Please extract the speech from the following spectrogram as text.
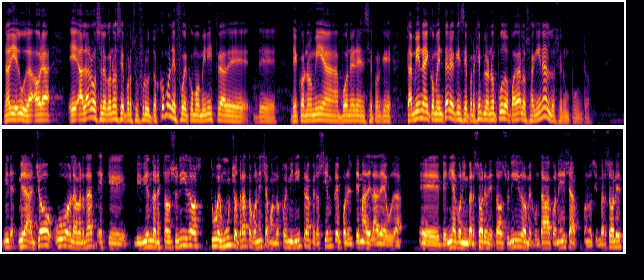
nadie duda. Ahora, eh, a Largo se lo conoce por sus frutos. ¿Cómo le fue como ministra de economía bonaerense? Porque también hay comentarios que dice, por ejemplo, no pudo pagar los aguinaldos en un punto. Mira, mira, yo hubo, la verdad es que viviendo en Estados Unidos, tuve mucho trato con ella cuando fue ministra, pero siempre por el tema de la deuda. Eh, venía con inversores de Estados Unidos, me juntaba con ella, con los inversores,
